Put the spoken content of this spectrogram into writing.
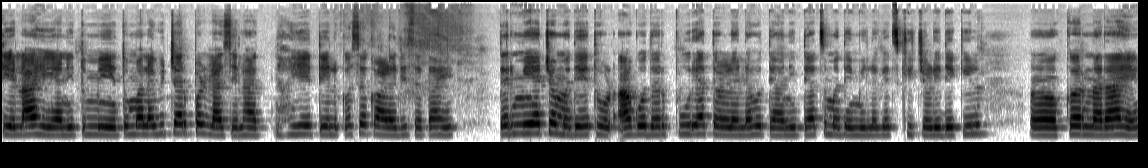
तेल आहे. आणि तुम्ही तुम्हाला विचार पडला असेल हा हे तेल कसं काळं दिसत आहे? तर मी याच्यामध्ये थोड अगोदर पुऱ्या तळलेल्या होत्या आणि त्याचमध्ये मी लगेच खिचडी देखील करणार आहे.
